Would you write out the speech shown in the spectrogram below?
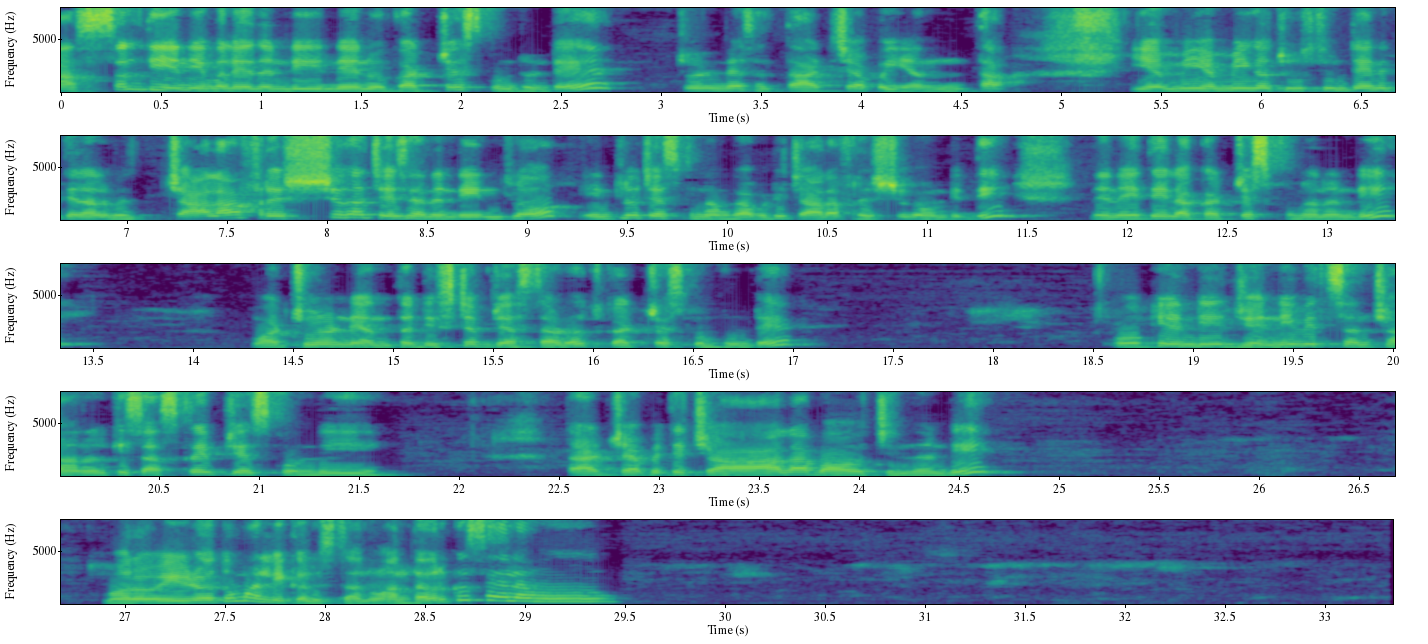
అస్సలు తీయనివ్వలేదండి. నేను కట్ చేసుకుంటుంటే చూడండి అసలు తాటి చేప ఎంత ఎమ్మి ఎమ్మిగా చూస్తుంటేనే తినాలి. చాలా ఫ్రెష్గా చేశానండి ఇంట్లో. ఇంట్లో చేసుకున్నాం కాబట్టి చాలా ఫ్రెష్గా ఉండిద్ది. నేనైతే ఇలా కట్ చేసుకున్నానండి. వాడు చూడండి ఎంత డిస్టర్బ్ చేస్తాడో కట్ చేసుకుంటుంటే. ఓకే అండి జెన్నీ విత్ సన్ ఛానల్కి సబ్స్క్రైబ్ చేసుకోండి. తాటి చేప అయితే చాలా బాగా వచ్చిందండి. మరో వీడియోతో మళ్ళీ కలుస్తాను. అంతవరకు సెలవు.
